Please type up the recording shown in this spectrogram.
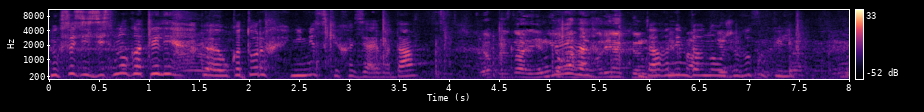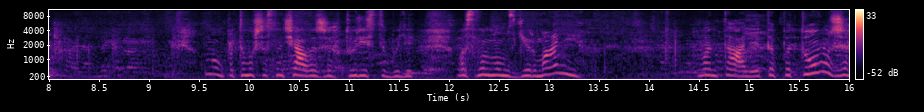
Ну, кстати, здесь много отелей, э, у которых немецкие хозяева, да? Наверное, давным-давно уже выкупили. Ну, потому что сначала же туристы были в основном с Германии, в Анталии. Это потом уже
